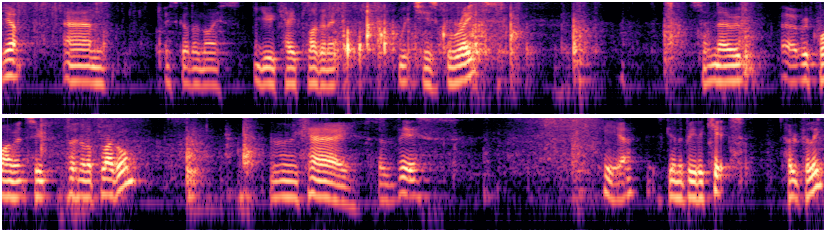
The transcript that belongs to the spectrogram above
Yep, and it's got a nice UK plug on it, which is great. So no uh, requirement to put another plug on. Okay, so this here is going to be the kit, hopefully.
